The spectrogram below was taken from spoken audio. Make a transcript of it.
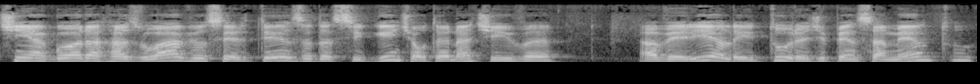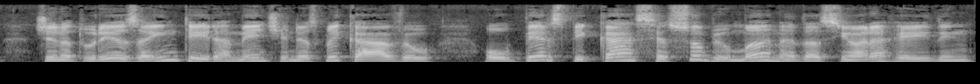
Tinha agora razoável certeza da seguinte alternativa. Haveria leitura de pensamento, de natureza inteiramente inexplicável, ou perspicácia sobre-humana da Sra. Hayden,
